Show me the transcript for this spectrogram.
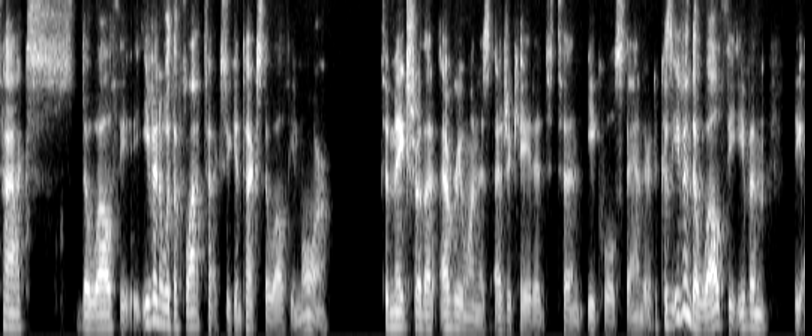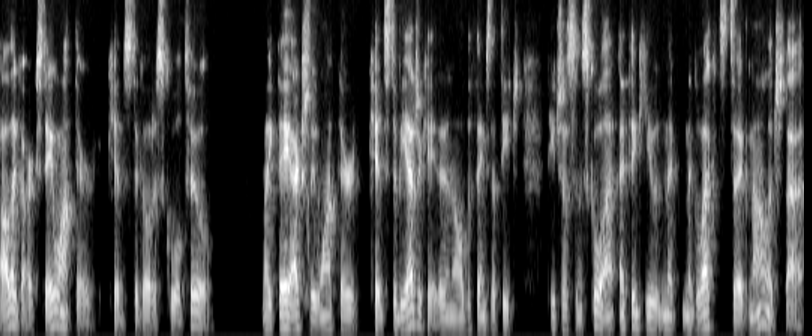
tax the wealthy, even with a flat tax, you can tax the wealthy more to make sure that everyone is educated to an equal standard. Because even the wealthy, even the oligarchs, they want their kids to go to school too. Like they actually want their kids to be educated and all the things that teach teach us in school. I, I think you ne- neglect to acknowledge that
